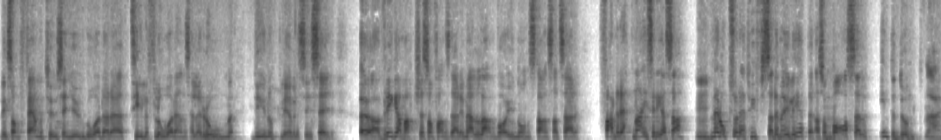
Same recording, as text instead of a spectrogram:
liksom 5000 djurgårdare till Florens eller Rom, det är ju en upplevelse i sig. Övriga matcher som fanns däremellan var ju någonstans att så här, fan rätt nice resa, Mm. men också rätt hyfsade möjligheter. Alltså Basel, inte dumt. Nej.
